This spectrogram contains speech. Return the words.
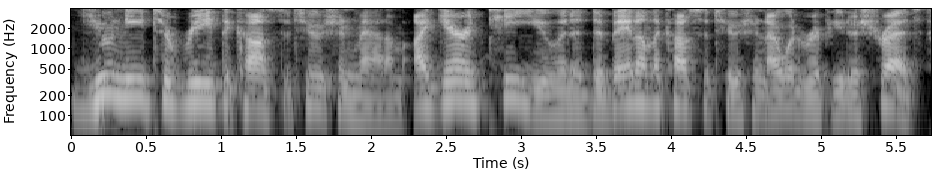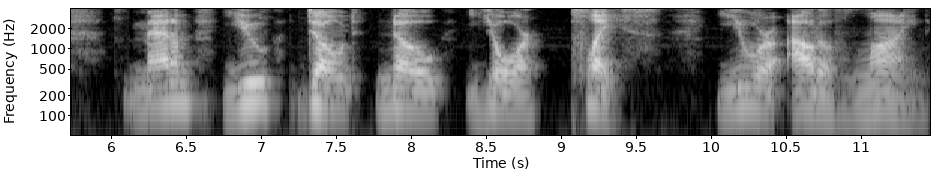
You need to read the Constitution, madam. I guarantee you, in a debate on the Constitution, I would rip you to shreds. Madam, you don't know your place. You are out of line.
